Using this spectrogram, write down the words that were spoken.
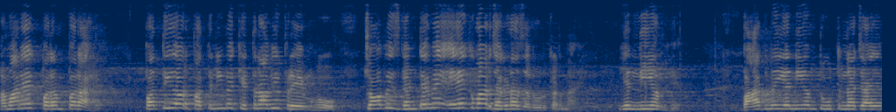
हमारे एक परंपरा है पति और पत्नी में कितना भी प्रेम हो 24 घंटे में एक बार झगड़ा ज़रूर करना है। ये नियम है। बाद में यह नियम टूट ना जाए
